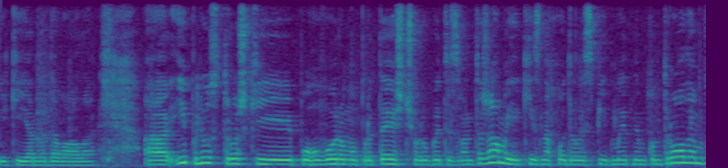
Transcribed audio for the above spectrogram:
які я надавала. І плюс трошки поговоримо про те, що робити з вантажами, які знаходились під митним контролем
